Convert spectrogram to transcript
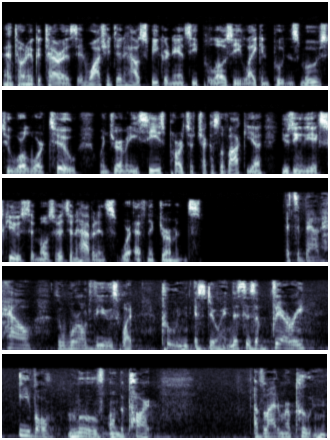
Antonio Guterres. In Washington, House Speaker Nancy Pelosi likened Putin's moves to World War II when Germany seized parts of Czechoslovakia using the excuse that most of its inhabitants were ethnic Germans. It's about how the world views what Putin is doing. This is a very evil move on the part of Vladimir Putin.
